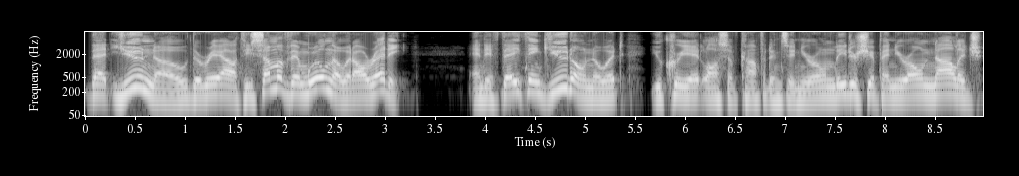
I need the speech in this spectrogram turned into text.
that you know the reality. Some of them will know it already. And if they think you don't know it, you create loss of confidence in your own leadership and your own knowledge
